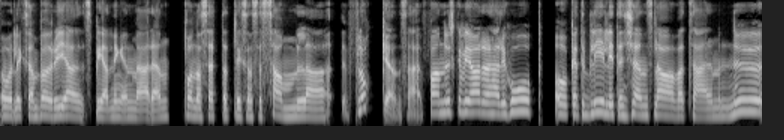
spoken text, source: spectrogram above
Och liksom börja spelningen med den. På något sätt att liksom så samla flocken. Så här. Fan, nu ska vi göra det här ihop. Och att det blir lite en känsla av att så här, men nu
